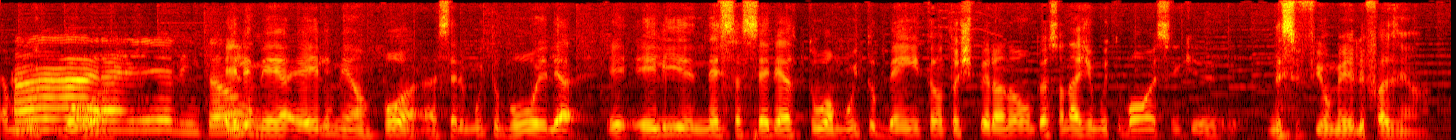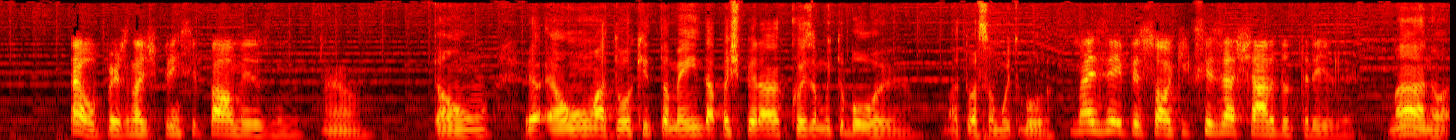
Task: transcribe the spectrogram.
É muito ah, boa. era ele, então. Ele é ele mesmo. Pô, a série é muito boa. Ele, ele nessa série atua muito bem, então eu tô esperando um personagem muito bom, assim, que nesse filme ele fazendo. É, o personagem principal mesmo, né? É. Então, é, é um ator que também dá pra esperar coisa muito boa. Uma atuação muito boa. Mas e aí, pessoal, o que vocês acharam do trailer? Mano,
